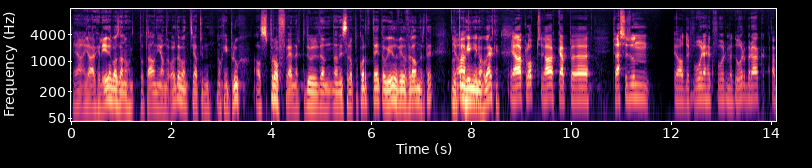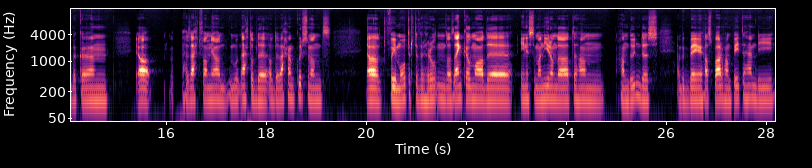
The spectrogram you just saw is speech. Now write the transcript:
ja, een jaar geleden was dat nog totaal niet aan de orde, want je had toen nog geen ploeg als profrenner. Ik bedoel, dan, dan is er op een korte tijd toch heel veel veranderd, hè? Want ja, toen ging je nog werken. Ja, klopt. Ja, ik heb uh, het westseizoen, ja, ervoor eigenlijk voor mijn doorbraak, heb ik um, ja, gezegd van, ja, we moeten echt op de, op de weg gaan koersen, want ja, voor je motor te vergroten, dat is enkel maar de enige manier om dat te gaan, gaan doen. Dus heb ik bij Gaspar van Petegem, die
